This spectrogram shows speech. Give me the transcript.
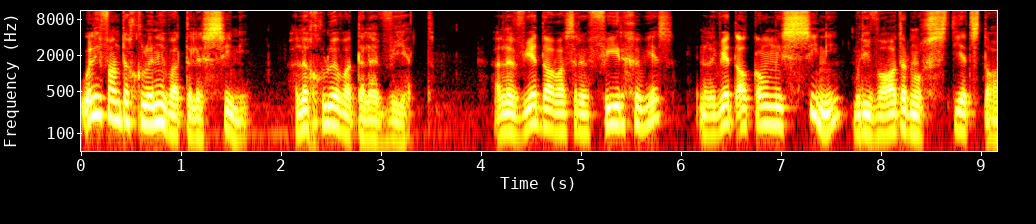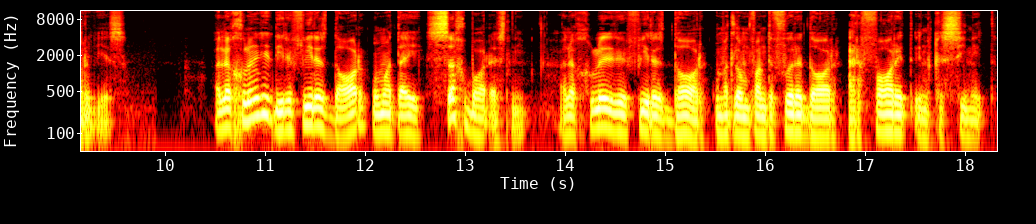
Olifante glo nie wat hulle sien nie. Hulle glo wat hulle weet. Hulle weet daar was 'n rivier gewees en hulle weet al kan hulle nie sien nie, moet die water nog steeds daar wees. Hulle glo nie die rivier is daar omdat hy sigbaar is nie. Hulle glo die rivier is daar omdat hulle hom van tevore daar ervaar het en gesien het.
